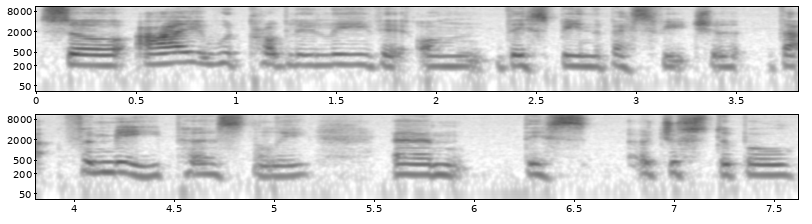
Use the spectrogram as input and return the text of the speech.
So I would probably leave it on this being the best feature that for me personally um, this adjustable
